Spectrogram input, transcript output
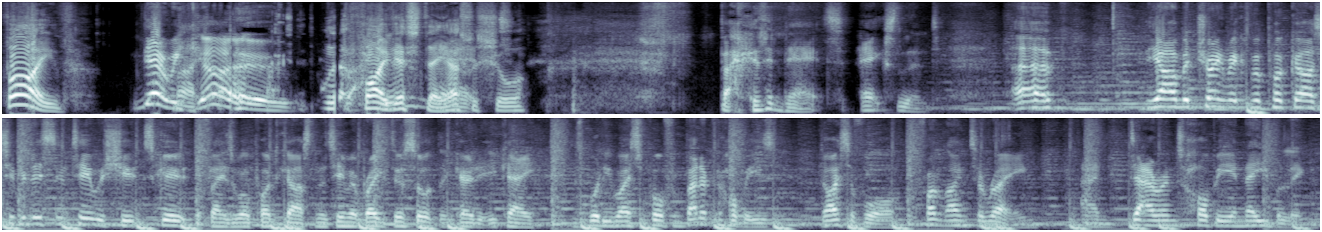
Five! There we Nice. go. We were at Back five yesterday, that's for sure. Back of the net. Excellent. Um, the Armoured Train Recommend podcast you've been listening to was Shoot Scoot, the Flames of War podcast, and the team at Breakthrough Assault.co.uk. It's brought to you by support from Battlefield Hobbies, Dice of War, Frontline Terrain, and Darren's Hobby Enabling.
